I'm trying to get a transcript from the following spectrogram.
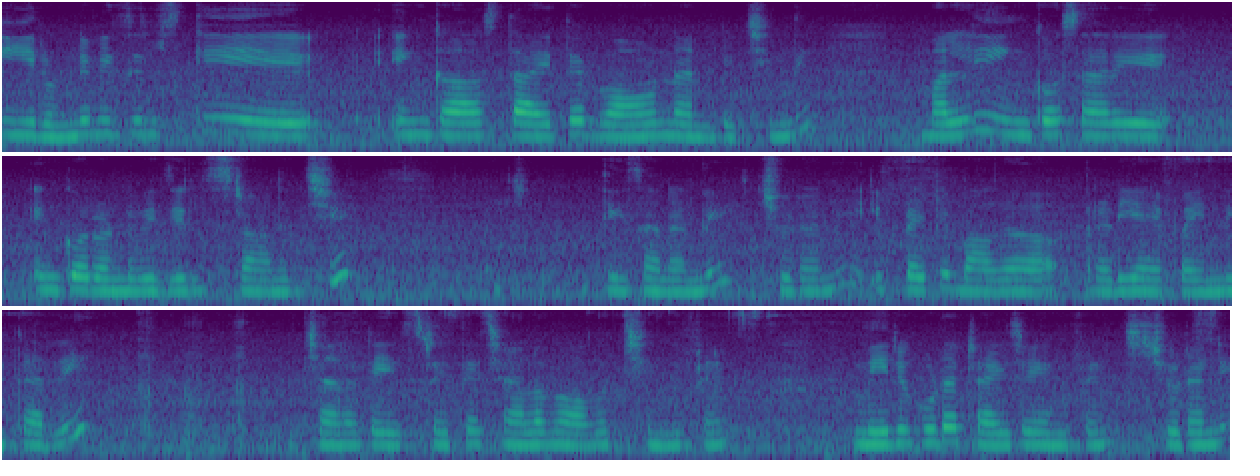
ఈ రెండు విజిల్స్కి ఇంకాస్త అయితే బాగుంది అనిపించింది మళ్ళీ ఇంకోసారి ఇంకో రెండు విజిల్స్ రానిచ్చి తీసానండి. చూడండి ఇప్పుడైతే బాగా రెడీ అయిపోయింది కర్రీ. చాలా టేస్ట్ అయితే చాలా బాగా వచ్చింది ఫ్రెండ్స్. మీరు కూడా ట్రై చేయండి ఫ్రెండ్స్. చూడండి.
